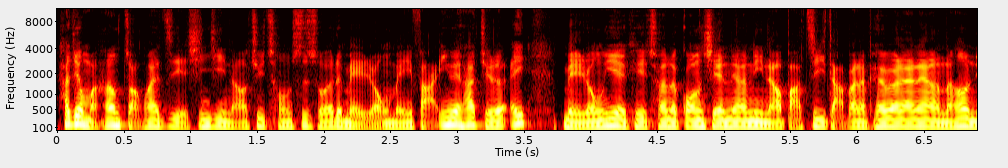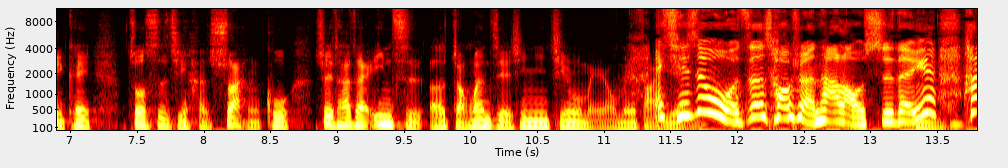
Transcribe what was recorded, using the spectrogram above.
他就马上转换自己的心境，然后去从事所谓的美容美发，因为他觉得哎、欸，美容业可以穿的光鲜亮丽，然后把自己打扮的漂漂亮亮，然后你可以做事情很帅很酷，所以他才因此而转换自己的心情进入美容美发。哎、欸，其实我真的超喜欢他老师的，因为他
